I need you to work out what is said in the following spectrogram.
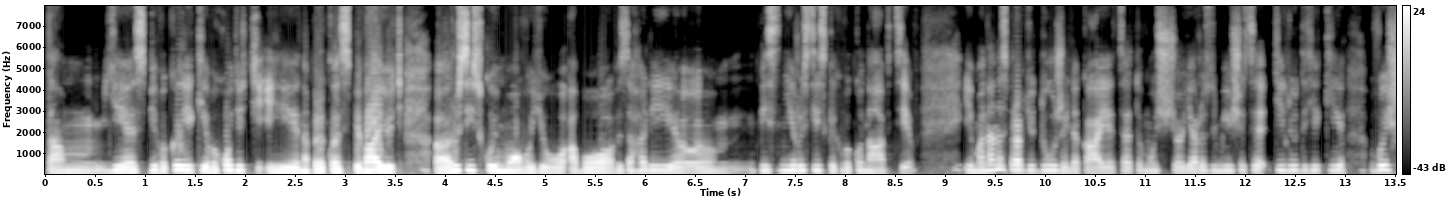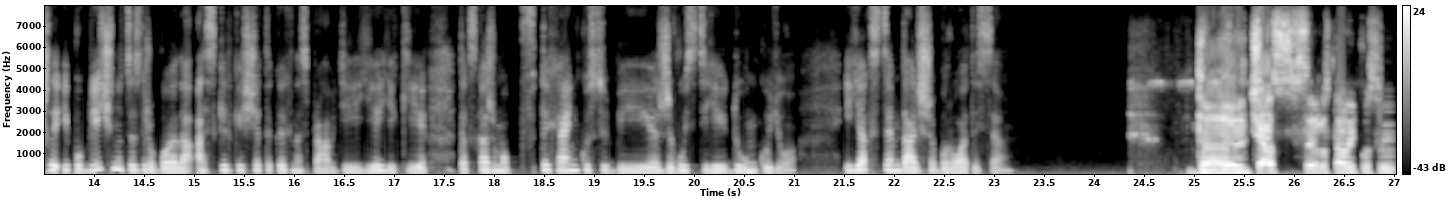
там є співаки, які виходять і, наприклад, співають е, російською мовою або взагалі е, пісні російських виконавців. І мене насправді дуже лякає це, тому що я розумію, що це ті люди, які вийшли і публічно це зробили. А скільки ще таких насправді є, які, так скажемо, втихеньку собі живуть з цією думкою. І як з цим далі боротися? Да, час все розставить по своїх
